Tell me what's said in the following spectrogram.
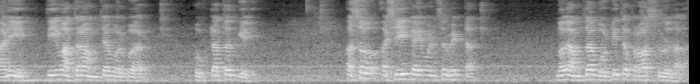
आणि ती मात्र आमच्याबरोबर फुकटातच गेली. असो अशीही काही माणसं भेटतात. मग आमचा बोटीचा प्रवास सुरू झाला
